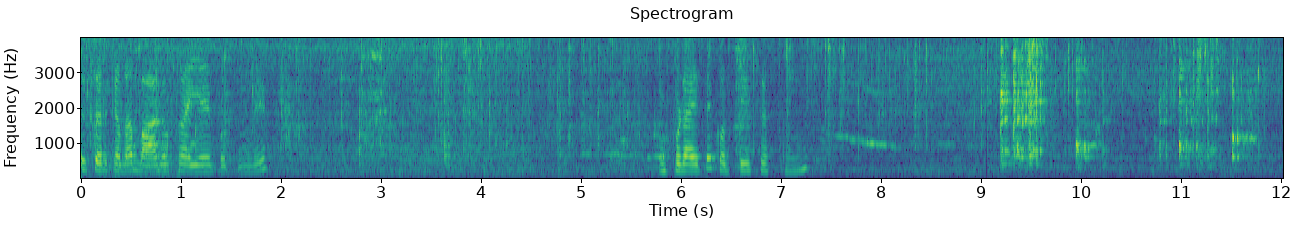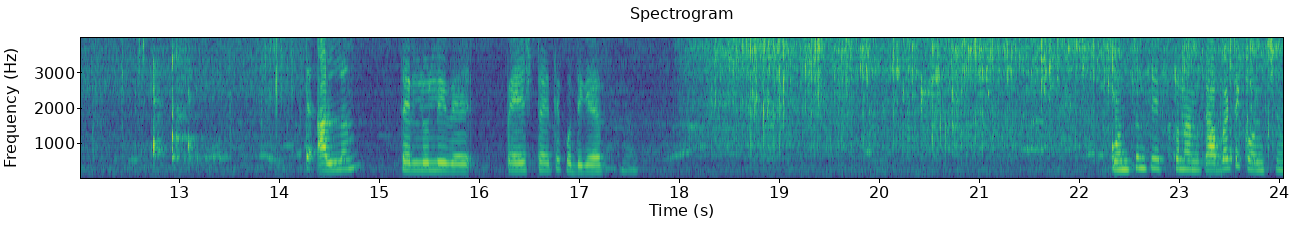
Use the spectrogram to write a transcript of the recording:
చూసారు కదా బాగా ఫ్రై అయిపోతుంది. ఇప్పుడైతే కొద్ది తీసేస్తాను. అల్లం తెల్లుల్లి వే పేస్ట్ అయితే కొద్దిగా వేస్తున్నాను. కొంచెం తీసుకున్నాను కాబట్టి కొంచెం.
